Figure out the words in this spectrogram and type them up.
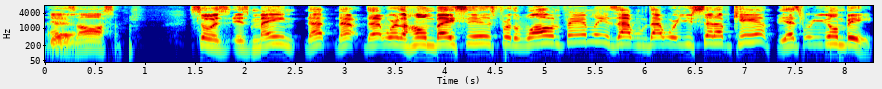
That is Yeah. awesome. So is is Maine that that that where the home base is for the Wallen family? Is that that where you set up camp? That's where you're gonna be.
